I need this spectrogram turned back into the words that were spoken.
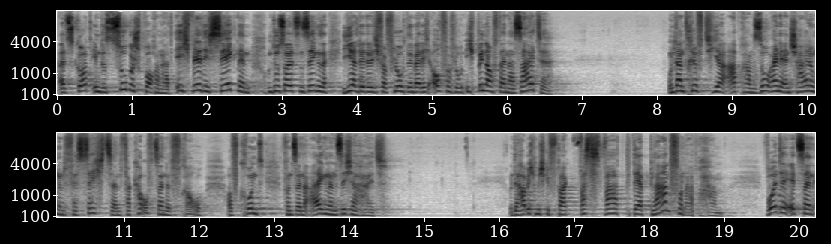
als Gott ihm das zugesprochen hat? Ich will dich segnen und du sollst ein Segen sein. Jeder, der dich verflucht, den werde ich auch verfluchen. Ich bin auf deiner Seite. Und dann trifft hier Abraham so eine Entscheidung in Vers 16, verkauft seine Frau aufgrund von seiner eigenen Sicherheit. Und da habe ich mich gefragt, was war der Plan von Abraham? Wollte er jetzt sein,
